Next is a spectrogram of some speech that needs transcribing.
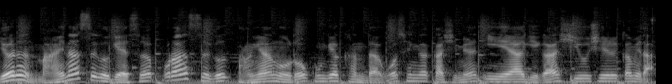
열은 마이너스 극에서 플러스 극 방향으로 공격한다고 생각하시면 이해하기가 쉬우실 겁니다.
